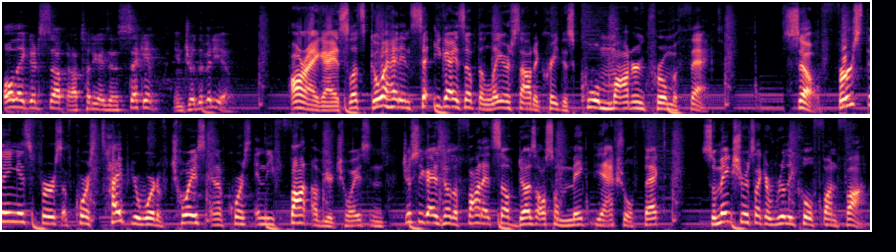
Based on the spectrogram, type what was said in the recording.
all that good stuff. And I'll tell you guys in a second. Enjoy the video. Alright guys, so let's go ahead and set you guys up the layer style to create this cool modern chrome effect. So, first thing is first, of course, type your word of choice, and of course, in the font of your choice. And just so you guys know, the font itself does also make the actual effect, so make sure it's like a really cool, fun font.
